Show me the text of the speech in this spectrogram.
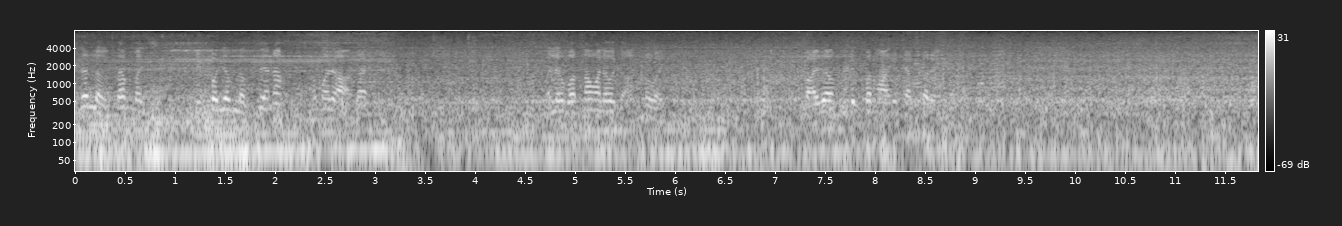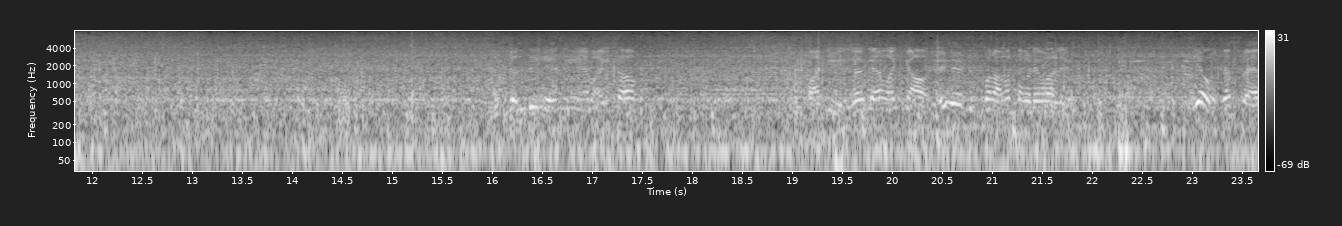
इधर लगता है मज पर जब लगते हैं ना तो मज़ा आता है। पहले वरना वाले को जानते हो भाई। फ़ायदा अपने टिप्पर मार के चेक करेंगे। बहुत जल्दी लेनी है भाई साहब। पानी हिल गया क्या भाई? क्या हो गया? ये डिपर आकर तगड़े वाले। ये होता है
